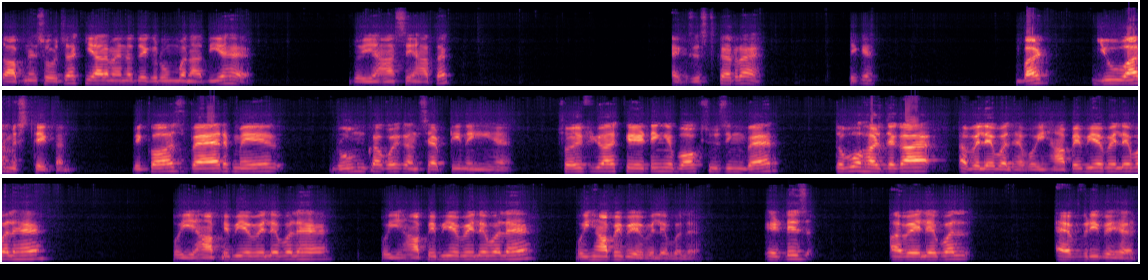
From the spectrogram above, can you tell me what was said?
तो आपने सोचा कि यार मैंने तो एक रूम बना दिया है, जो यहाँ से यहाँ तक एग्जिस्ट कर रहा है। ठीक है? But you are mistaken because var में रूम का कोई कंसेप्ट ही नहीं है। So if you are creating a box using var तो वो हर जगह अवेलेबल है। वो यहाँ पे भी अवेलेबल है, वो यहाँ पे भी अवेलेबल है, वो यहाँ पे भी अवेलेबल है, वो यहाँ पे भी अवेलेबल है। इट इज़ अवेलेबल एवरीवेयर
